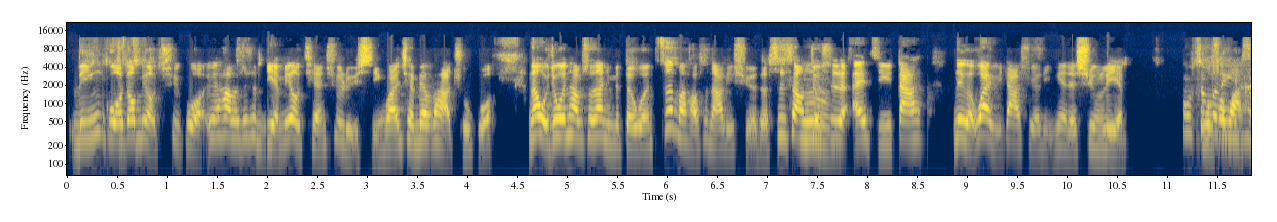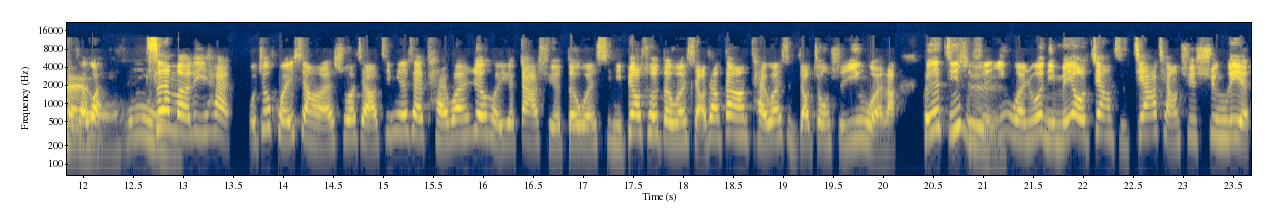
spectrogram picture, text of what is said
邻国都没有去过，因为他们就是也没有钱去旅行，完全没有办法出国。那我就问他们说：“那你们德文这么好是哪里学的？”事实上就是埃及大那个外语大学里面的训练。我说哇塞，在外这么厉害，我就回想来说，假如今天在台湾任何一个大学德文系，你不要说德文小，像当然台湾是比较重视英文啦。可是即使是英文，如果你没有这样子加强去训练，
